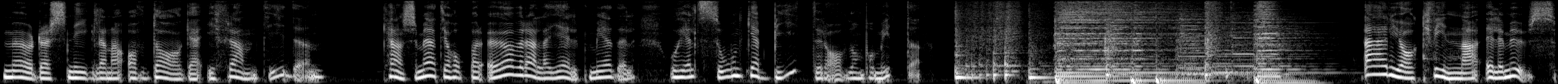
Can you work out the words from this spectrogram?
mördarsniglarna av daga i framtiden. Kanske med att jag hoppar över alla hjälpmedel och helt sonika biter av dem på mitten. Är jag kvinna eller mus?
